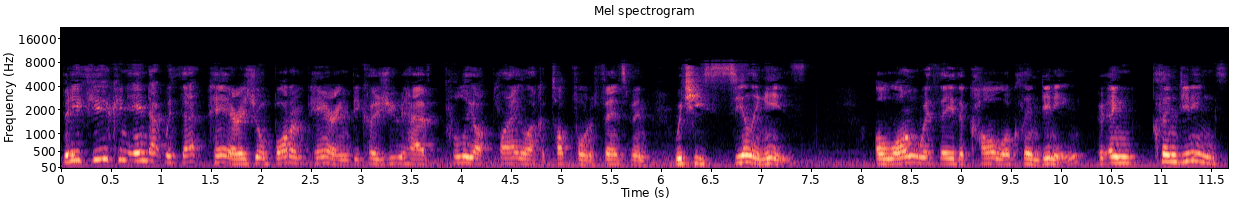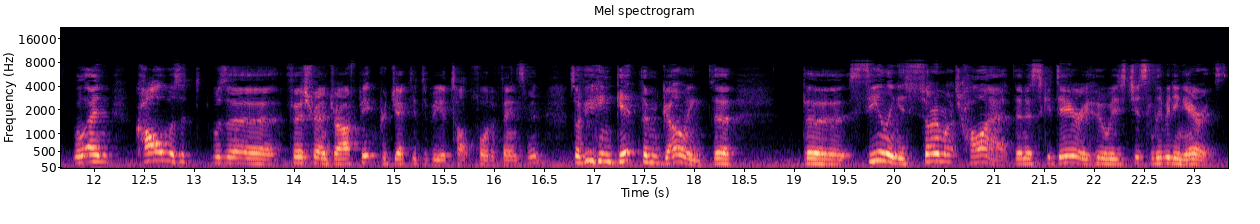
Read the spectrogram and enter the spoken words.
But if you can end up with that pair as your bottom pairing because you have Pouliot playing like a top four defenseman, which his ceiling is, along with either Cole or Clendenning, who- and Clendenning's well, and Cole was a was a first round draft pick projected to be a top four defenseman. So if you can get them going, the the ceiling is so much higher than a Scuderi who is just limiting errors.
